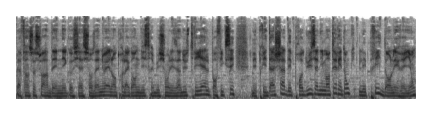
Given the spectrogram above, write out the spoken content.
La fin ce soir des négociations annuelles entre la grande distribution et les industriels pour fixer les prix d'achat des produits alimentaires et donc les prix dans les rayons.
